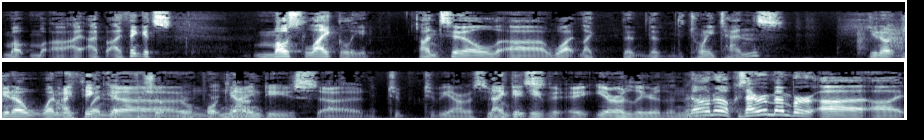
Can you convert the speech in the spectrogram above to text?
mo- mo- I, I- I think it's most likely until uh, what, like the, the, the 2010s. Do you know? Do you know when we I think when the official uh, report came out? 90s, uh, to, to be honest. I think 90s? even, uh, earlier than that. No, no, because I remember uh, uh,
